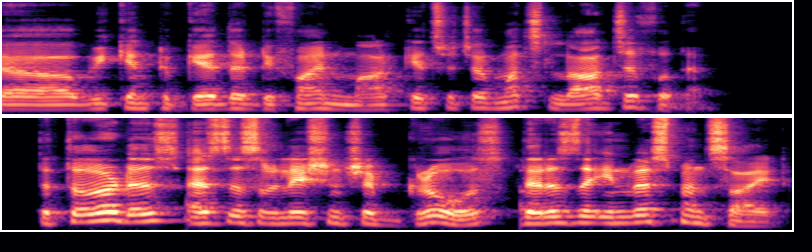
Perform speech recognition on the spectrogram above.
uh, we can together define markets which are much larger for them. The third is as this relationship grows, there is the investment side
